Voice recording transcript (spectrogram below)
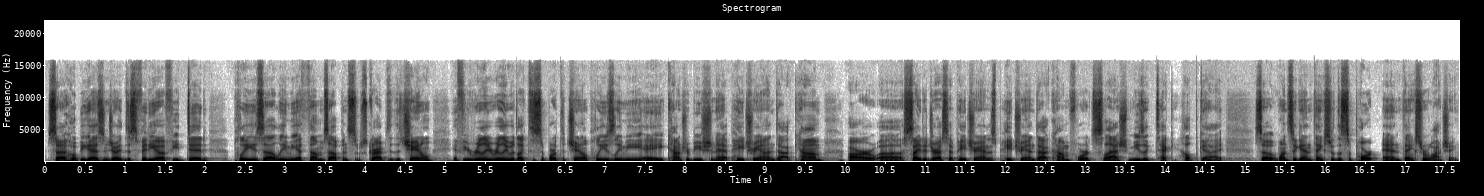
So I hope you guys enjoyed this video. If you did, please uh, leave me a thumbs up and subscribe to the channel. If you really, really would like to support the channel, please leave me a contribution at patreon.com. Our uh, site address at Patreon is patreon.com forward slash music tech help guy. So once again, thanks for the support and thanks for watching.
